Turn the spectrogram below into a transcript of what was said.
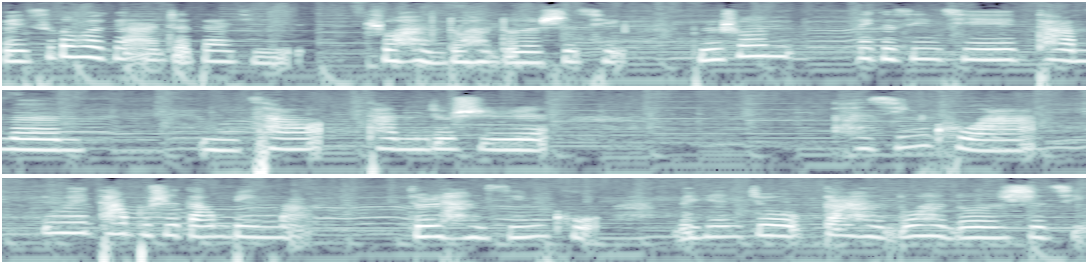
每次都会跟安哲在一起说很多很多的事情。比如说那个星期他们，嗯，操，他们就是很辛苦啊，因为他不是当兵嘛，就是很辛苦，每天就干很多很多的事情，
